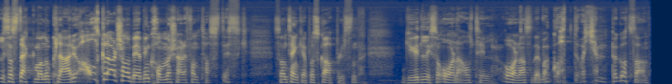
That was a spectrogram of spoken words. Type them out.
liksom stacker man noe klær. Jo, alt klart! Så når babyen kommer, så er det fantastisk. Sånn tenker jeg på skapelsen. Gud liksom ordna alt til. Ordna så det var godt. Det var kjempegodt, sa han.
